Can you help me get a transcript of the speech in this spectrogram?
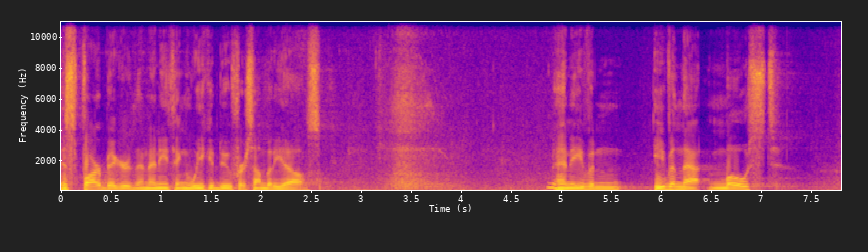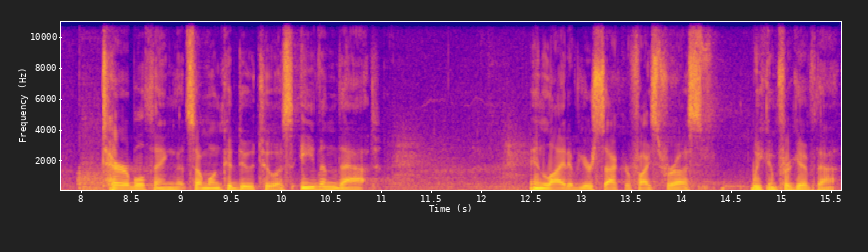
is far bigger than anything we could do for somebody else. And even, even that most terrible thing that someone could do to us, even that in light of your sacrifice for us, we can forgive that.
